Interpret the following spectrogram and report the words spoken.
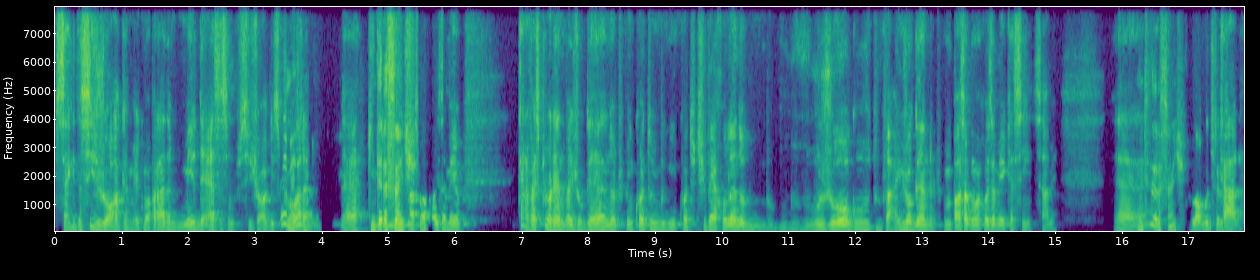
segue, se joga, meio que uma parada meio dessa, assim, se joga, é explora. É, é que interessante. Faz uma coisa meio Cara, vai explorando, vai jogando. Tipo, enquanto enquanto estiver rolando o jogo, vai jogando. Tipo, me passa alguma coisa meio que assim, sabe? É, Muito interessante. Logo Muito de interessante. cara.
